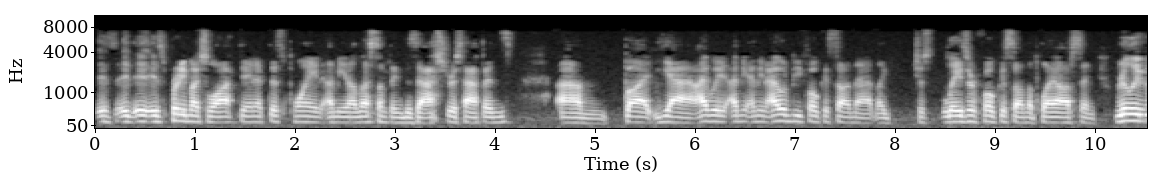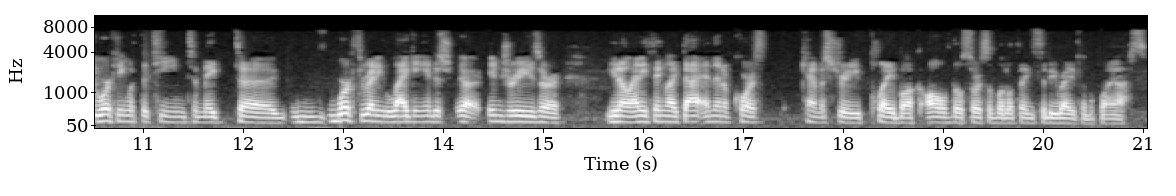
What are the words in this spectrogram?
is is pretty much locked in at this point. I mean, unless something disastrous happens. Um, but yeah, I would. I mean, I mean, I would be focused on that, like just laser focus on the playoffs and really working with the team to make to work through any lagging uh, injuries or you know anything like that. And then of course chemistry, playbook, all of those sorts of little things to be ready for the playoffs.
